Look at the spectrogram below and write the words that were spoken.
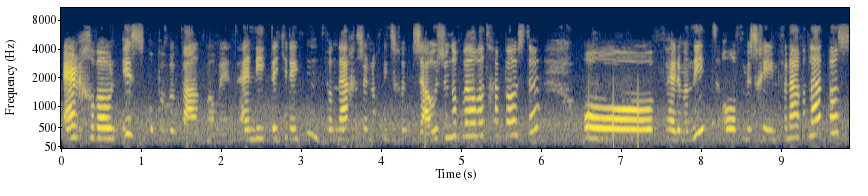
er gewoon is op een bepaald moment. En niet dat je denkt, hm, vandaag is er nog niets. Zou ze nog wel wat gaan posten? Of helemaal niet. Of misschien vanavond laat pas.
